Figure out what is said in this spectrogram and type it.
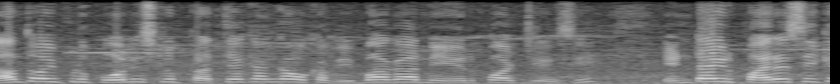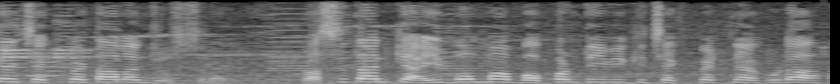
దాంతో ఇప్పుడు పోలీసులు ప్రత్యేకంగా ఒక విభాగాన్ని ఏర్పాటు చేసి ఎంటైర్ పైరసీకే చెక్ పెట్టాలని చూస్తున్నారు. ప్రస్తుతానికి ఐబొమ్మ బొప్పం టీవీకి చెక్ పెట్టినా కూడా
